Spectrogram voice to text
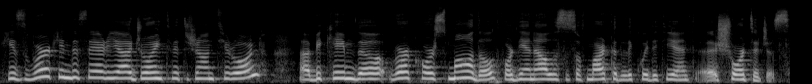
his work in this area, joint with Jean Tirole, uh, became the workhorse model for the analysis of market liquidity and uh, shortages.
